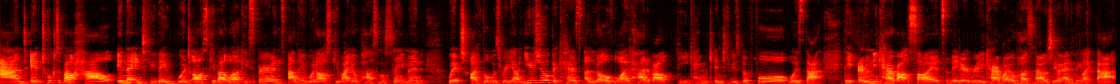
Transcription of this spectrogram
and it talked about how in their interview they would ask you about work experience and they would ask you about your personal statement which I thought was really unusual because a lot of what I'd heard about the Cambridge interviews before was that they only care about science and they don't really care about your personality or anything like that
